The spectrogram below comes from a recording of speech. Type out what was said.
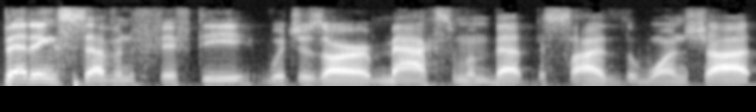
betting 750, which is our maximum bet besides the one shot,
